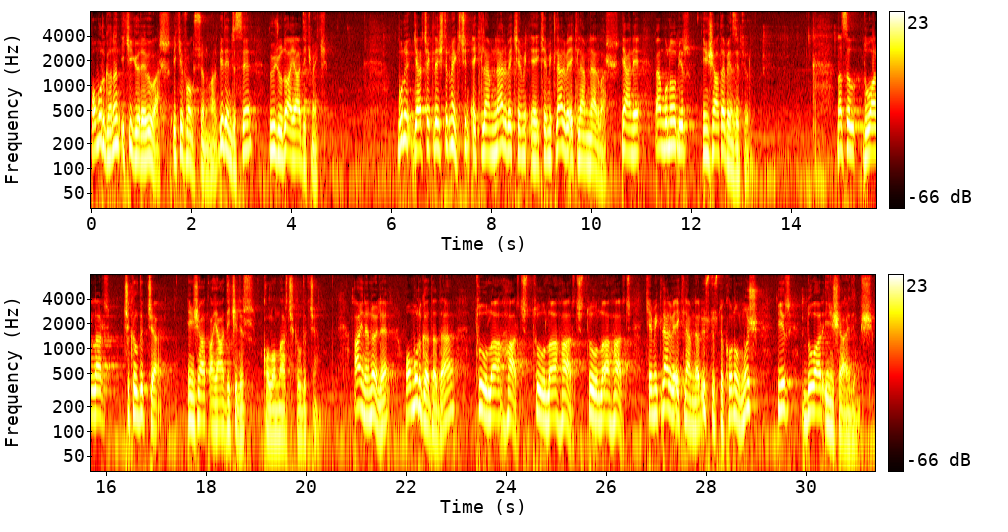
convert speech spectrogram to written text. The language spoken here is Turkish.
Omurganın iki görevi var, iki fonksiyonu var. Birincisi vücudu ayağa dikmek. Bunu gerçekleştirmek için eklemler ve e, kemikler ve eklemler var. Yani ben bunu bir inşaata benzetiyorum. Nasıl duvarlar çıkıldıkça inşaat ayağa dikilir, kolonlar çıkıldıkça. Aynen öyle omurgada da tuğla harç, tuğla harç, tuğla harç, kemikler ve eklemler üst üste konulmuş bir duvar inşa edilmiş.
